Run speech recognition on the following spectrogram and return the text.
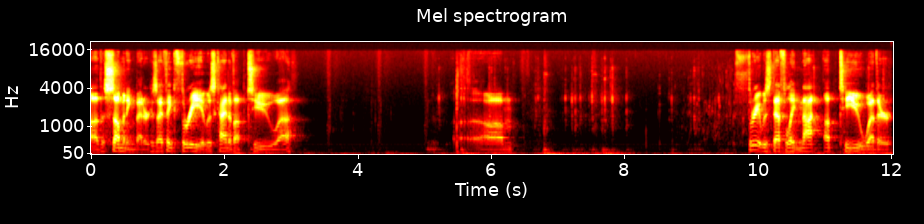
uh, the summoning better because I think three it was kind of up to. Uh, um, three it was definitely not up to you whether,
